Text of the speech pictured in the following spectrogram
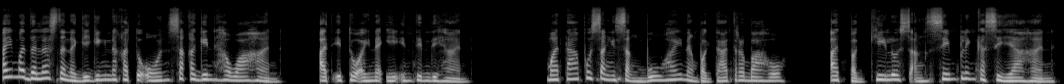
ay madalas na nagiging nakatuon sa kaginhawahan at ito ay naiintindihan. Matapos ang isang buhay ng pagtatrabaho at pagkilos ang simpleng kasiyahan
